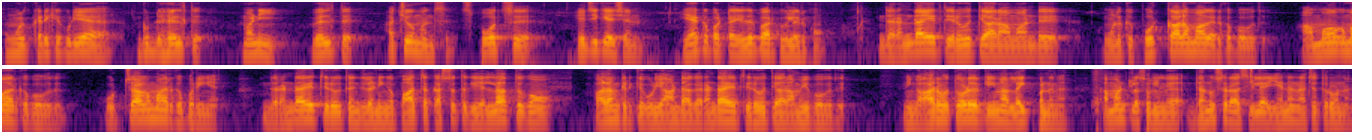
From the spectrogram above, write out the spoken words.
உங்களுக்கு கிடைக்கக்கூடிய good health money wealth achievements sports education ஏகப்பட்ட எதிர்பார்ப்புகள் இருக்கும். இந்த ரெண்டாயிரத்தி இருபத்தி ஆறாம் ஆண்டு உங்களுக்கு பொற்காலமாக இருக்க போகுது. அமோகமாக இருக்க போகுது. உற்சாகமாக இருக்க போகிறீங்க இந்த ரெண்டாயிரத்தி இருபத்தஞ்சில் நீங்கள் பார்த்த கஷ்டத்துக்கு எல்லாத்துக்கும் பலன் கிடைக்கக்கூடிய ஆண்டாக ரெண்டாயிரத்தி இருபத்தி ஆறு அமைய போகுது. நீங்கள் ஆர்வத்தோடு இருக்கீங்கன்னா லைக் பண்ணுங்கள் கமெண்ட்டில் சொல்லுங்கள் தனுசு ராசியில் என்ன நட்சத்திரம்னு.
